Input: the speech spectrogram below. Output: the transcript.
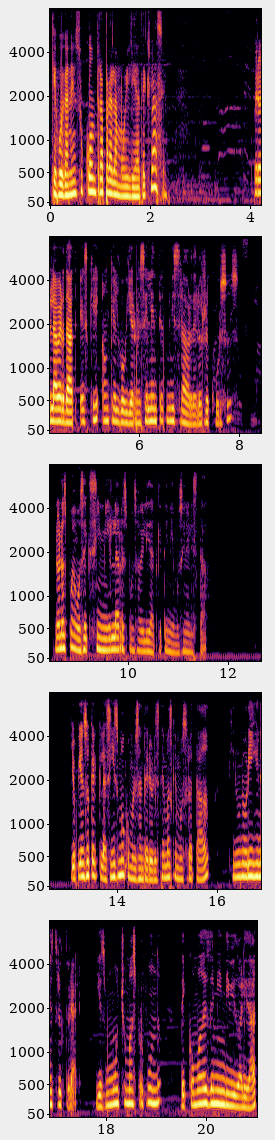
que juegan en su contra para la movilidad de clase. Pero la verdad es que aunque el gobierno es el ente administrador de los recursos, no nos podemos eximir la responsabilidad que tenemos en el Estado. Yo pienso que el clasismo, como los anteriores temas que hemos tratado, tiene un origen estructural y es mucho más profundo de cómo desde mi individualidad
